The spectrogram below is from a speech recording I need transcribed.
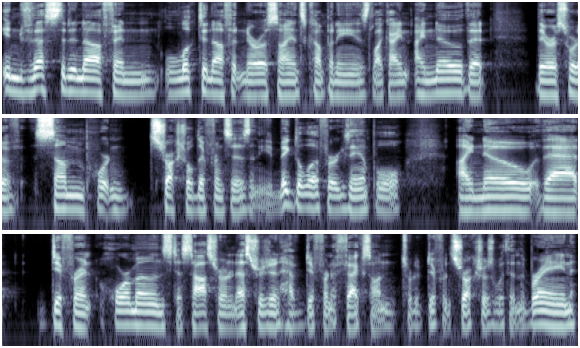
invested enough and looked enough at neuroscience companies. Like I, I know that there are sort of some important structural differences in the amygdala, for example. I know that different hormones, testosterone and estrogen, have different effects on sort of different structures within the brain.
